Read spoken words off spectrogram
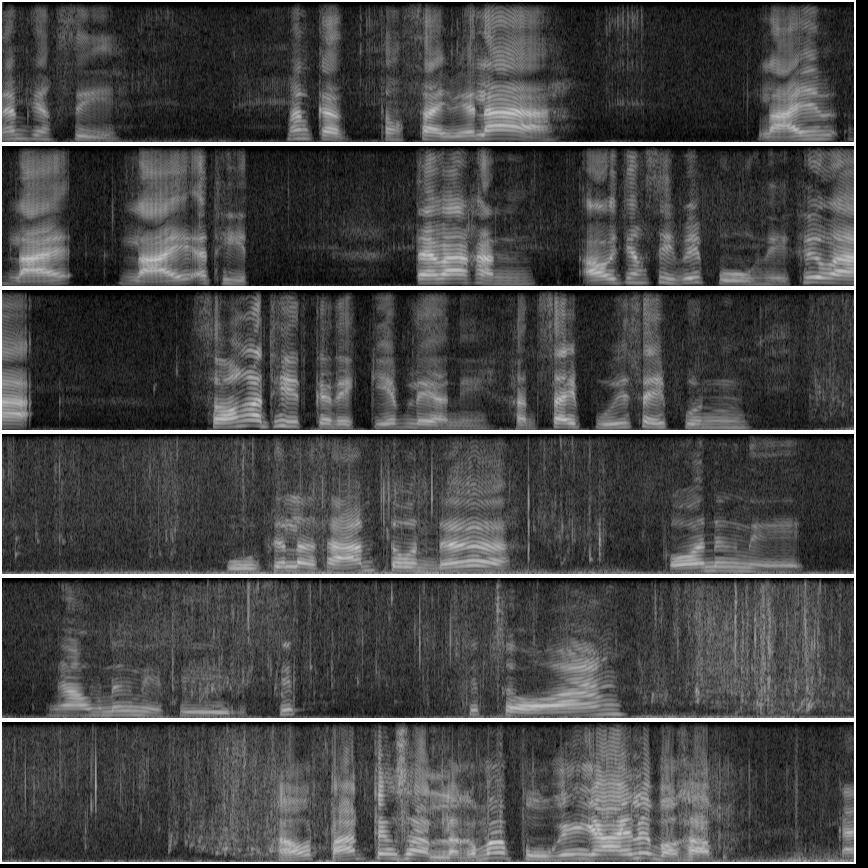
นั่นจังสี่ มันก็ต้องใส่เวลา หลายหลายหลายอาทิตย์ แต่ว่าขันเอาจังสีไปปลูกนี่คือว่าสองอาทิตย์ก็ได้เก็บแล้วนี่ขันใส่ปุ๋ยใส่พุนปลูกเท่าละสามต้นเด้อกอหนึ่งนี่เงาหนึ่งนี่สี่สิบสิบสองเอาตัดจังสั่นแล้วก็มาปลูกง่ายๆเลยบอกครับก็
